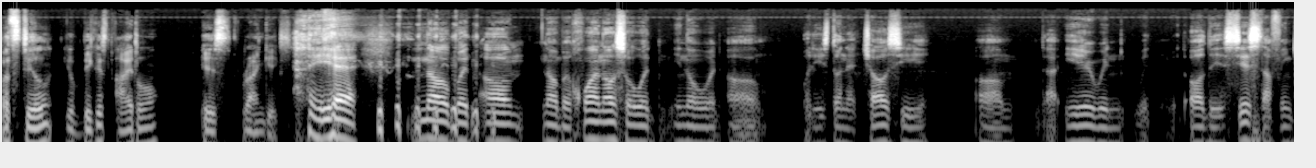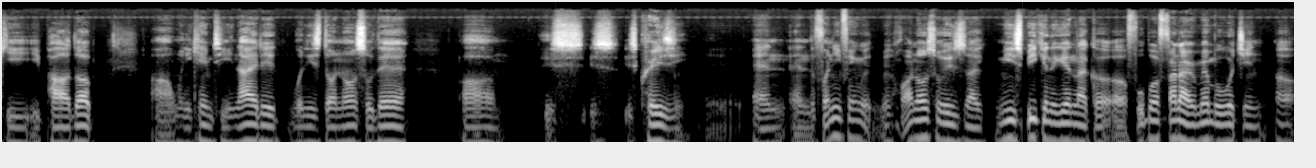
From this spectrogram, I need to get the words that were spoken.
but still your biggest idol is Ryan Giggs. yeah, no, but um, no, but Juan also what you know what um what he's done at Chelsea, um that year when with, with all the assists I think he, he piled up, uh when he came to United what he's done also there, um is is is crazy, and and the funny thing with, with Juan also is like me speaking again like a, a football fan. I remember watching uh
